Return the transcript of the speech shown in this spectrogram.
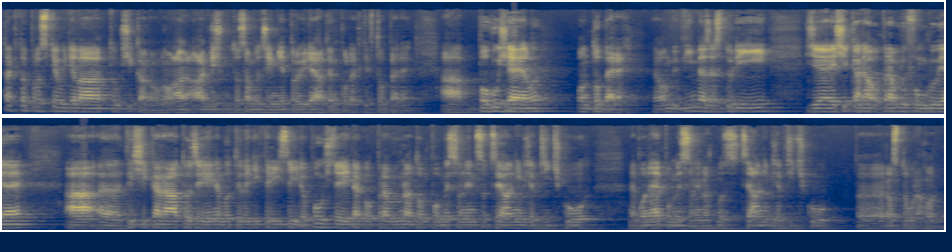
tak to prostě udělá tou šikanou. No a, a když mu to samozřejmě projde a ten kolektiv to bere. A bohužel on to bere. Jo? My víme ze studií, že šikana opravdu funguje a e, ty šikanátoři nebo ty lidi, kteří se jí dopouštějí, tak opravdu na tom pomyslném sociálním žebříčku, nebo ne pomyslným, na tom sociálním žebříčku e, rostou nahoru.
